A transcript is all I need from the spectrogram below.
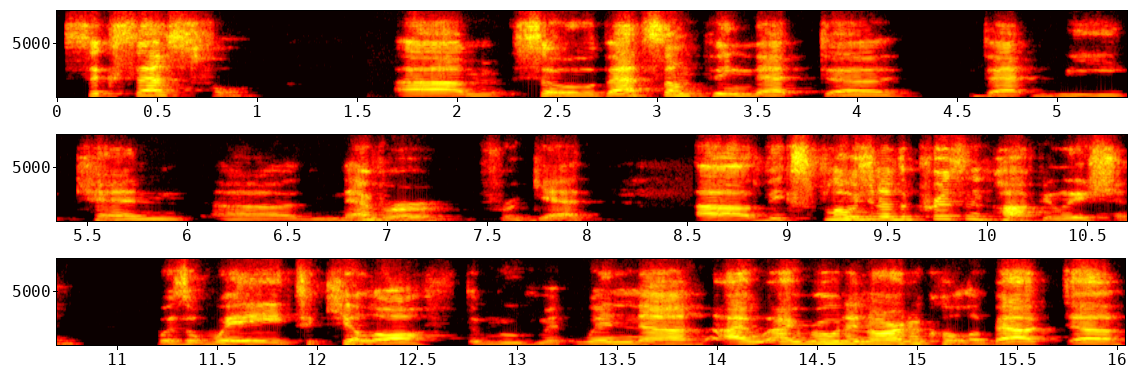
successful. Um, so that's something that uh, that we can never forget. Uh, the explosion of the prison population was a way to kill off the movement. When uh, I, I, wrote an article about uh,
